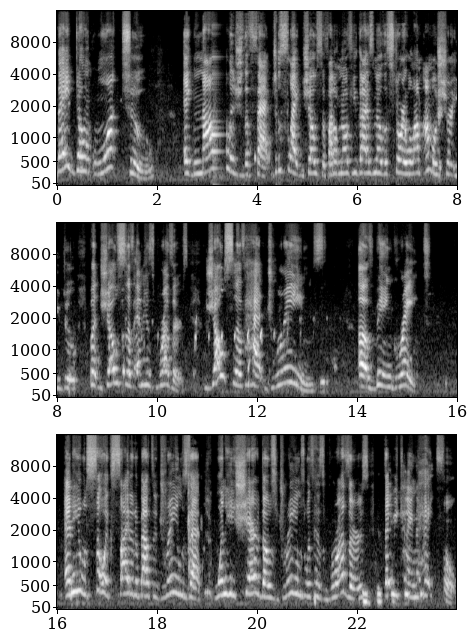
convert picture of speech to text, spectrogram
they don't want to acknowledge the fact, just like Joseph. I don't know if you guys know the story. Well, I'm almost sure you do. But Joseph and his brothers, Joseph had dreams of being great. And he was so excited about the dreams that when he shared those dreams with his brothers, they became hateful.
